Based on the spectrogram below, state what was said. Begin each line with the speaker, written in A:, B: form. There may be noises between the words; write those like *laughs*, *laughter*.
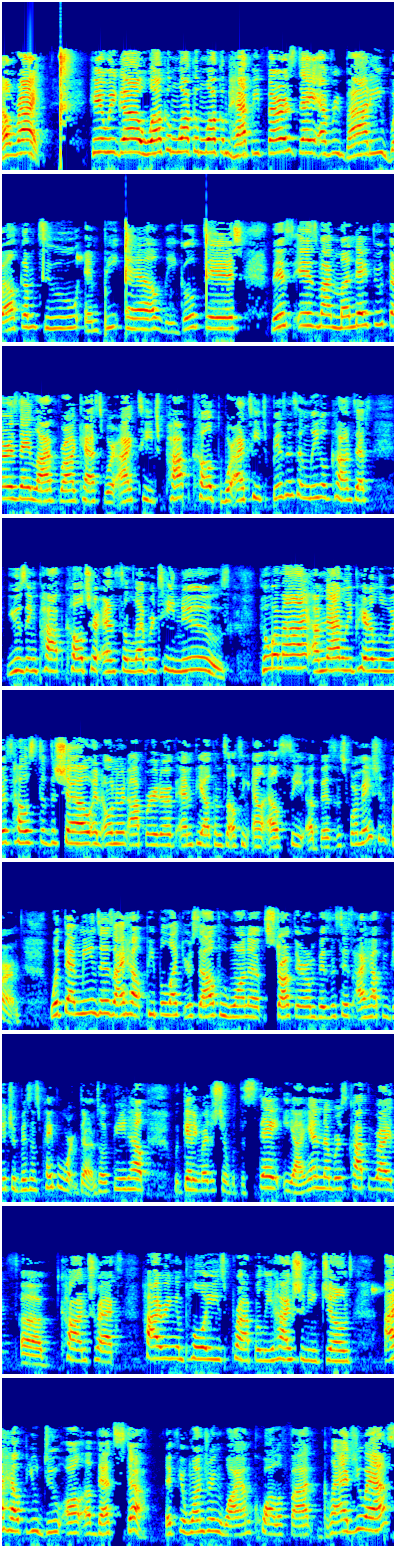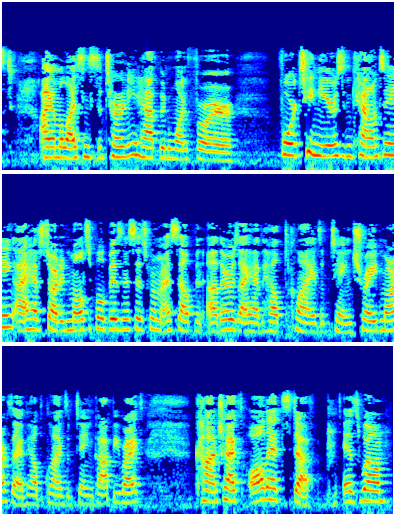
A: All right. Here we go. Welcome, welcome, welcome. Happy Thursday, everybody. Welcome to MPL Legal Dish. This is my Monday through Thursday live broadcast where I teach pop cult, where I teach business and legal concepts using pop culture and celebrity news. Who am I? I'm Natalie Pierre Lewis, host of the show and owner and operator of MPL Consulting LLC, a business formation firm. What that means is I help people like yourself who want to start their own businesses. I help you get your business paperwork done. So if you need help with getting registered with the state, EIN numbers, copyrights, uh, contracts, hiring employees properly, hi Shanique Jones, I help you do all of that stuff. If you're wondering why I'm qualified, glad you asked. I am a licensed attorney, have been one for 14 years and counting. I have started multiple businesses for myself and others. I have helped clients obtain trademarks. I have helped clients obtain copyrights, contracts, all that stuff as well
